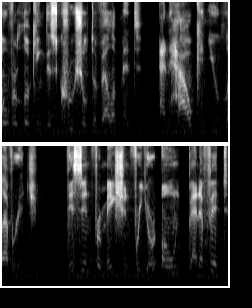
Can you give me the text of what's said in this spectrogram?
overlooking this crucial development? And how can you leverage this information for your own benefit?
